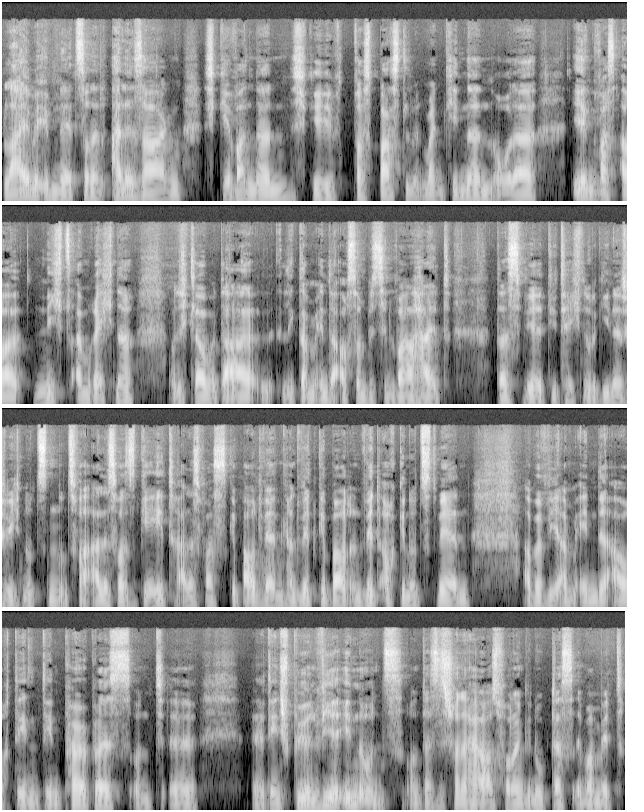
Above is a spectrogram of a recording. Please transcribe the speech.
bleibe im Netz, sondern alle sagen, ich gehe wandern, ich gehe was basteln mit meinen Kindern oder irgendwas, aber nichts am Rechner. Und ich glaube, da liegt am Ende auch so ein bisschen Wahrheit, dass wir die Technologie natürlich nutzen, und zwar alles, was geht, alles, was gebaut werden kann, wird gebaut und wird auch genutzt werden, aber wir am Ende auch den, den Purpose und äh, äh den spüren wir in uns. Und das ist schon eine Herausforderung genug, das immer mit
